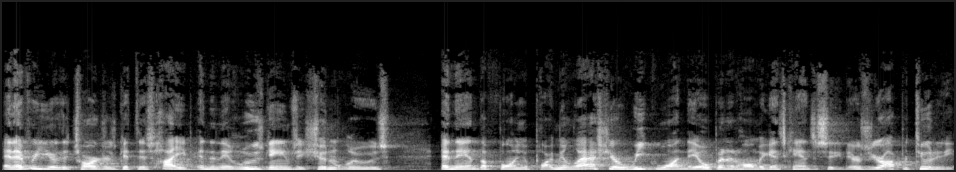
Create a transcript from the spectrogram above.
And every year the Chargers get this hype and then they lose games they shouldn't lose and they end up falling apart. I mean, last year, week one, they open at home against Kansas City. There's your opportunity.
